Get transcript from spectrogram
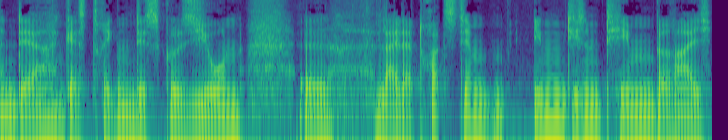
der gestrigen Diskussion äh, leider trotzdem in diesem Themenbereich,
